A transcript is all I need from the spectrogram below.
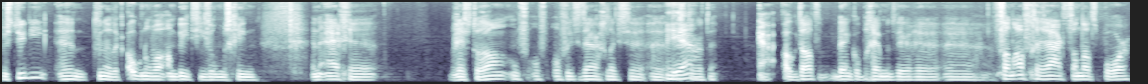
mijn studie. En toen had ik ook nog wel ambities om misschien een eigen restaurant of, of, of iets dergelijks te Ja. starten. Ja, ook dat ben ik op een gegeven moment weer eh, van afgeraakt van dat spoor.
